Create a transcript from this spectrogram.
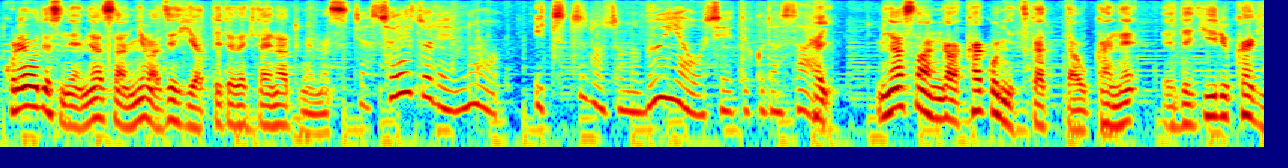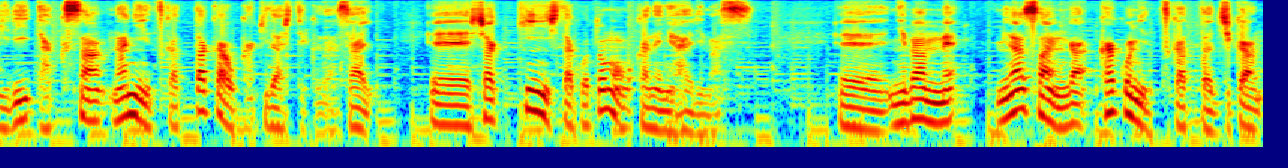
これをですね皆さんにはぜひやっていただきたいなと思います。じゃあそれぞれの5つのその分野を教えてください、はい、皆さんが過去に使ったお金できる限りたくさん何に使ったかを書き出してください、えー、借金したこともお金に入ります。えー、2番目。皆さんが過去に使った時間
